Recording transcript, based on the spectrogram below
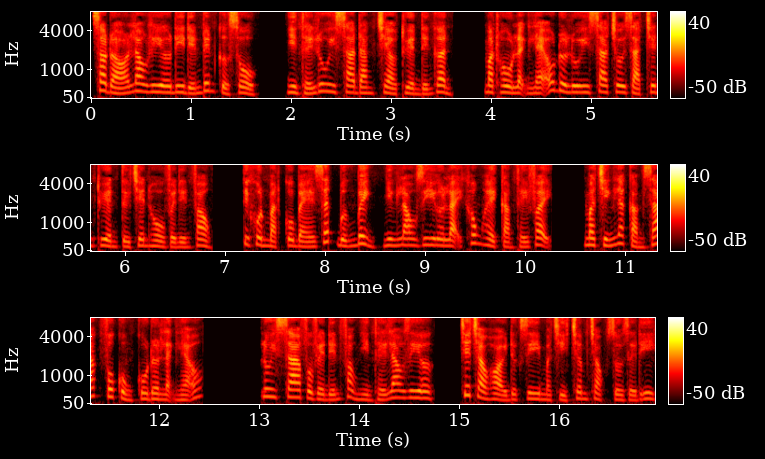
Sau đó Laurier đi đến bên cửa sổ, nhìn thấy Luisa đang chèo thuyền đến gần. Mặt hồ lạnh lẽo đưa Luisa trôi giạt trên thuyền từ trên hồ về đến phòng. Tuy khuôn mặt cô bé rất bướng bỉnh nhưng Laurier lại không hề cảm thấy vậy, mà chính là cảm giác vô cùng cô đơn lạnh lẽo. Luisa vừa về đến phòng nhìn thấy Laurier, chưa chào hỏi được gì mà chỉ châm chọc rồi rời đi.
